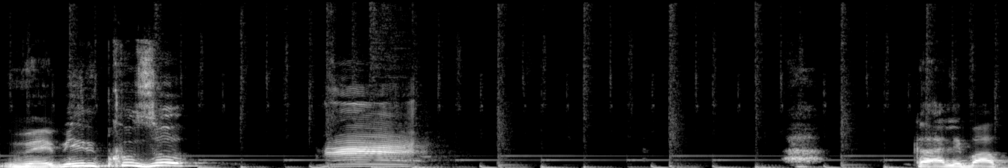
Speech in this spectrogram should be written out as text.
ve bir kuzu. Galiba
